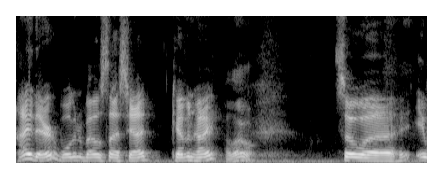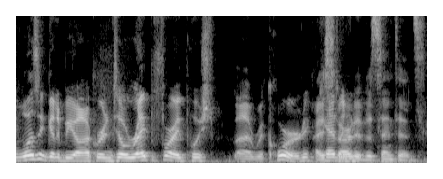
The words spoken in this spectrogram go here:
Hi there. Welcome to Bible Slash Chat. Kevin, hi. Hello. So uh, it wasn't going to be awkward until right before I pushed uh, record. I Kevin, started a sentence.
